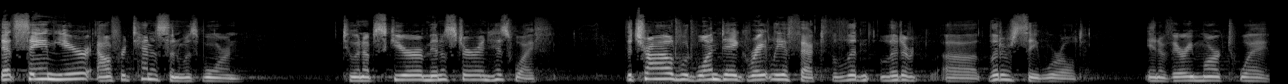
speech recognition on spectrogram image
That same year, Alfred Tennyson was born to an obscure minister and his wife. The child would one day greatly affect the liter- uh, literacy world in a very marked way.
